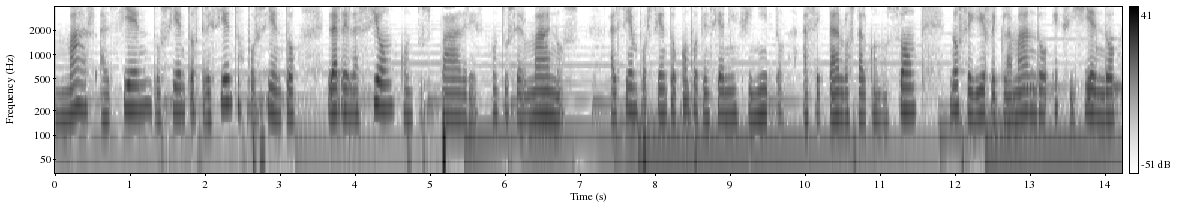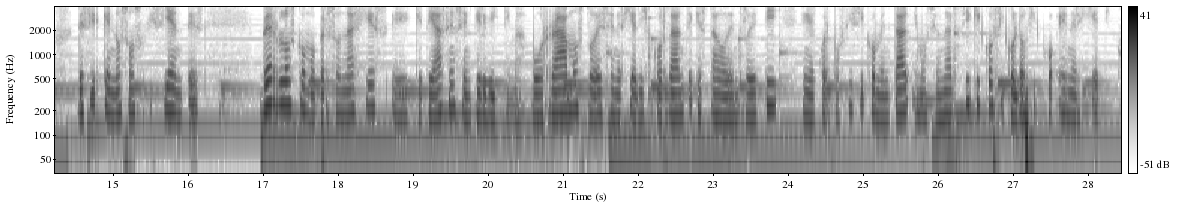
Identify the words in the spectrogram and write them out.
más al 100, 200, 300% la relación con tus padres, con tus hermanos, al 100% con potencial infinito, aceptarlos tal como son, no seguir reclamando, exigiendo, decir que no son suficientes, verlos como personajes eh, que te hacen sentir víctima. Borramos toda esa energía discordante que ha estado dentro de ti, en el cuerpo físico, mental, emocional, psíquico, psicológico, energético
